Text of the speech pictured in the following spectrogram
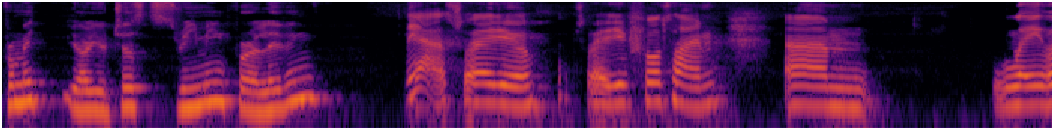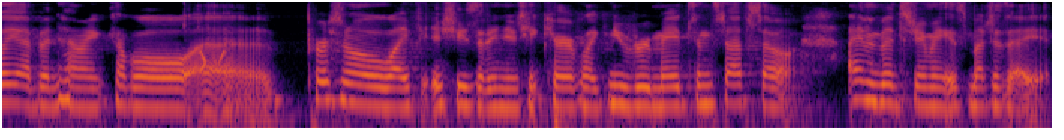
from it? Are you just streaming for a living? Yeah, that's what I do. That's what I do full time. Um, lately, I've been having a couple uh, personal life issues that I need to take care of, like new roommates and stuff. So I haven't been streaming as much as I,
